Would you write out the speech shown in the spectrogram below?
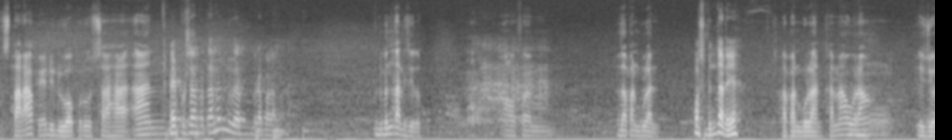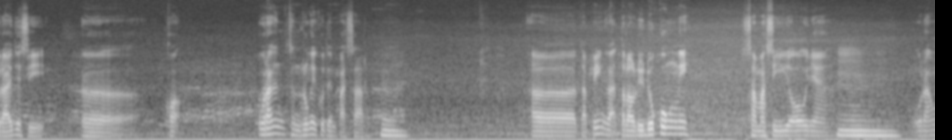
startup ya di dua perusahaan Eh perusahaan pertama berapa, lama? bentar di situ Alfam 8 bulan Oh, sebentar ya. 8 bulan karena orang jujur aja sih eh, kok orang cenderung ikutin pasar. Hmm. Eh, tapi nggak terlalu didukung nih sama CEO-nya Hmm. orang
